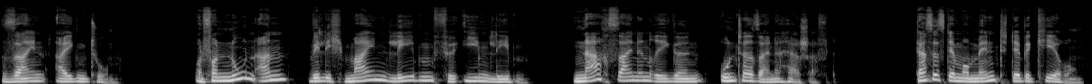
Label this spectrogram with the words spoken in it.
sein Eigentum. Und von nun an will ich mein Leben für ihn leben, nach seinen Regeln, unter seiner Herrschaft. Das ist der Moment der Bekehrung.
